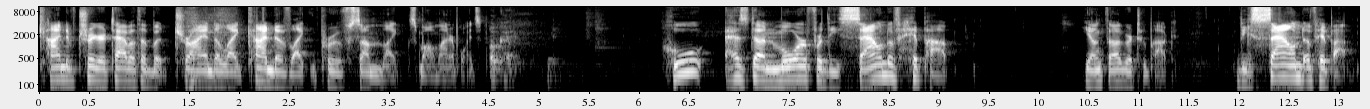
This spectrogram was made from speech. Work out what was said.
kind of trigger Tabitha, but trying to like kind of like prove some like small minor points. Okay. Who has done more for the sound of hip hop? Young Thug or Tupac? The sound of hip hop.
